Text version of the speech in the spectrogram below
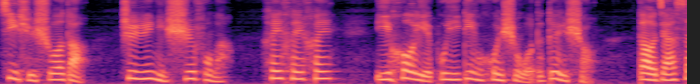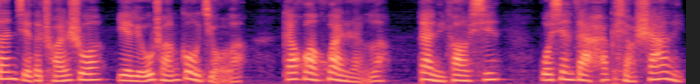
继续说道：“至于你师傅吗？嘿嘿嘿，以后也不一定会是我的对手。道家三杰的传说也流传够久了，该换换人了。但你放心，我现在还不想杀你。”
